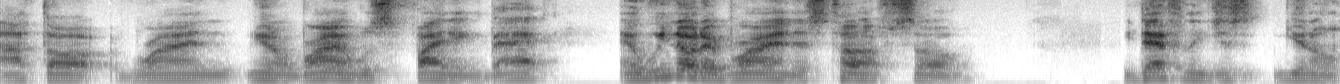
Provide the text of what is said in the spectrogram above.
I thought Brian, you know, Brian was fighting back, and we know that Brian is tough, so you definitely just, you know,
